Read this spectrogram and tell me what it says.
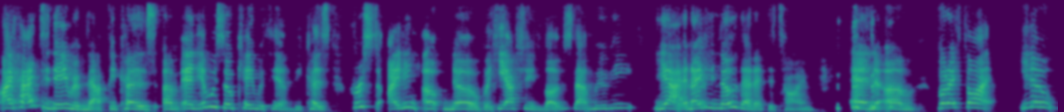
I had to name him that because, um, and it was okay with him because first I didn't uh, know, but he actually loves that movie. Yeah, and I didn't know that at the time. And um, but I thought, you know,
